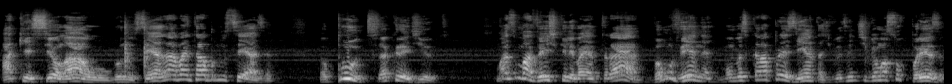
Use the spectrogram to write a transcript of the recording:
aqueceu lá o Bruno César, ah, vai entrar o Bruno César. Eu, putz, acredito. Mas uma vez que ele vai entrar, vamos ver, né? Vamos ver se o cara apresenta. Às vezes a gente vê uma surpresa.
